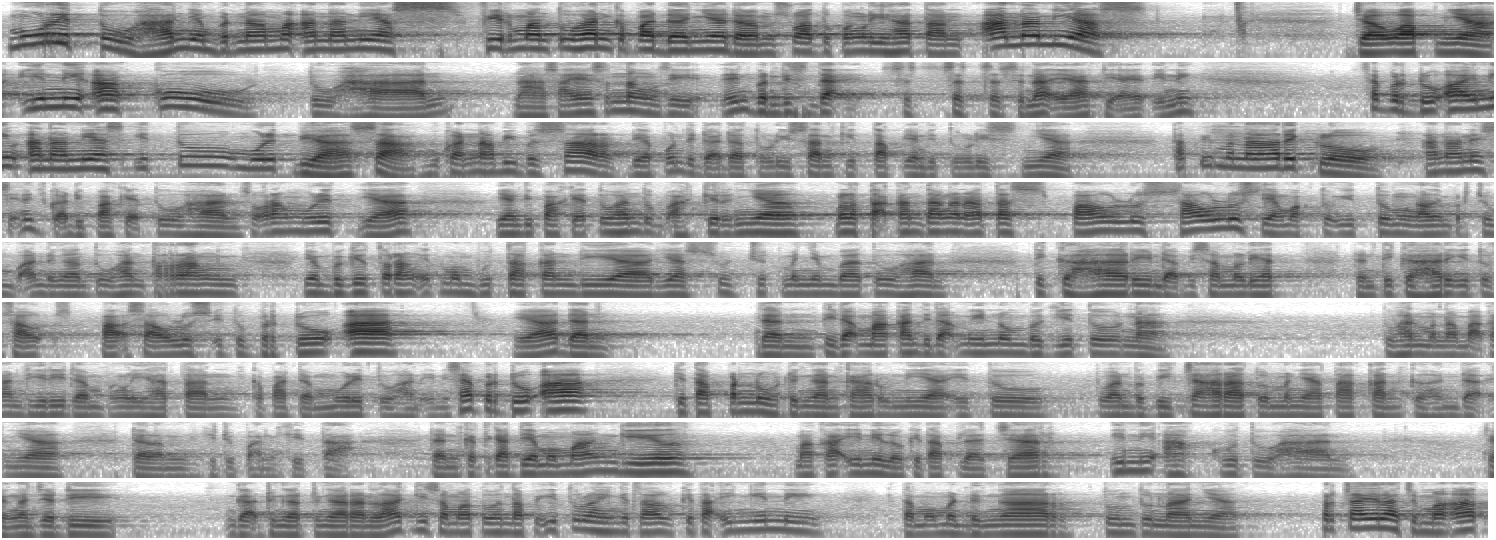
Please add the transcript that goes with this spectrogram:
murid Tuhan yang bernama Ananias. Firman Tuhan kepadanya dalam suatu penglihatan, Ananias. Jawabnya, ini aku Tuhan. Nah saya senang sih, ini berhenti sejenak ya di ayat ini. Saya berdoa ini Ananias itu murid biasa, bukan nabi besar. Dia pun tidak ada tulisan kitab yang ditulisnya. Tapi menarik loh, Ananias ini juga dipakai Tuhan. Seorang murid ya, yang dipakai Tuhan untuk akhirnya meletakkan tangan atas Paulus, Saulus yang waktu itu mengalami perjumpaan dengan Tuhan terang yang begitu terang itu membutakan dia, dia sujud menyembah Tuhan. Tiga hari tidak bisa melihat dan tiga hari itu Saulus itu berdoa ya dan dan tidak makan tidak minum begitu. Nah Tuhan menampakkan diri dan penglihatan kepada murid Tuhan ini. Saya berdoa kita penuh dengan karunia itu. Tuhan berbicara, Tuhan menyatakan kehendaknya dalam kehidupan kita. Dan ketika dia memanggil, maka ini loh kita belajar, ini aku Tuhan. Jangan jadi nggak dengar-dengaran lagi sama Tuhan, tapi itulah yang kita, kita ingini. Kita mau mendengar tuntunannya. Percayalah jemaat,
